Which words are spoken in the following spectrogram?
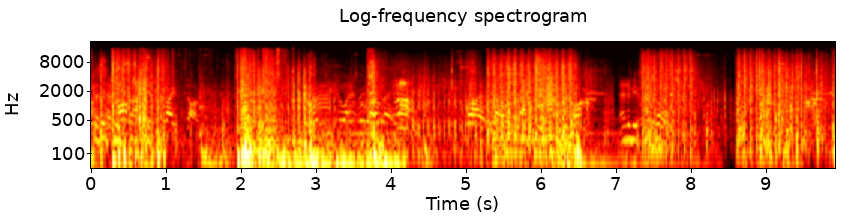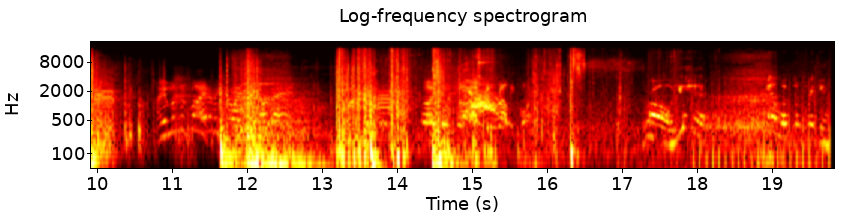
Hostiles have been sighted. Safe zone. Enemy UAV overhead. Fire zone. Enemy patrol. I am under fire. Enemy UAV overhead. Find them for fucking rally point. Bro, you should. That with some freaking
